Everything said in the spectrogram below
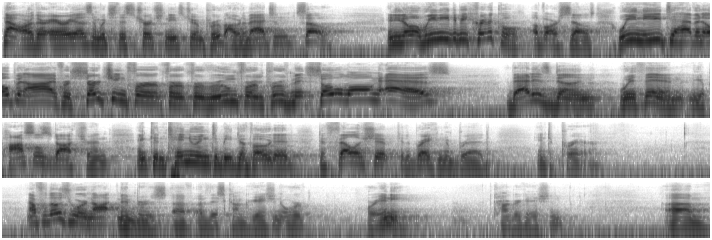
Now, are there areas in which this church needs to improve? I would imagine so. And you know what? We need to be critical of ourselves. We need to have an open eye for searching for, for, for room for improvement so long as that is done within the apostles' doctrine and continuing to be devoted to fellowship, to the breaking of bread, and to prayer. Now, for those who are not members of, of this congregation or, or any congregation, um,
